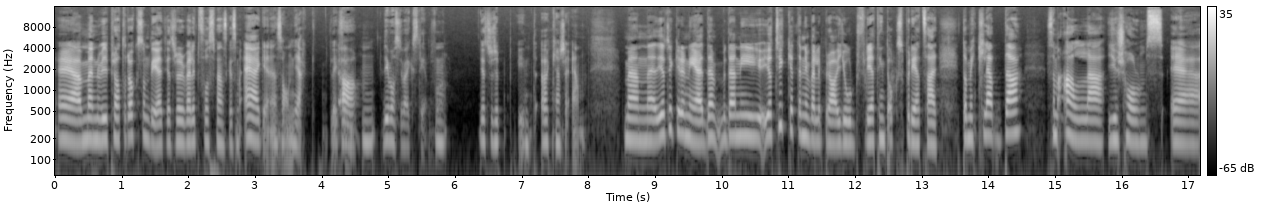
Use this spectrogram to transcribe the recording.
Eh, men vi pratade också om det, att jag tror det är väldigt få svenskar som äger en sån jakt. Liksom. Ja. Mm. det måste vara extremt få. Mm. Jag tror typ inte, kanske en. Men eh, jag tycker den är, den, den är, jag tycker att den är väldigt bra gjord, för jag tänkte också på det att så här, de är klädda som alla Djursholms eh,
